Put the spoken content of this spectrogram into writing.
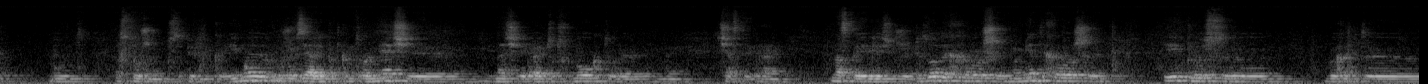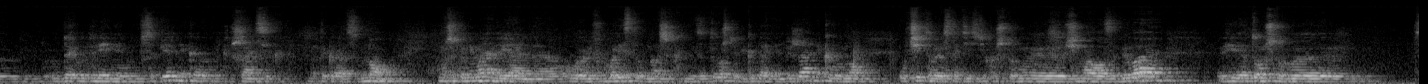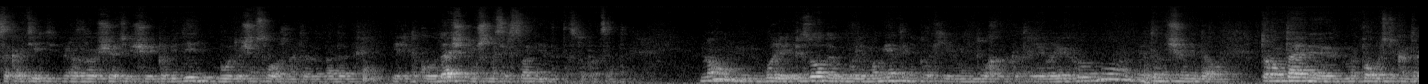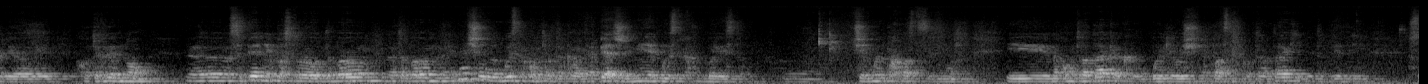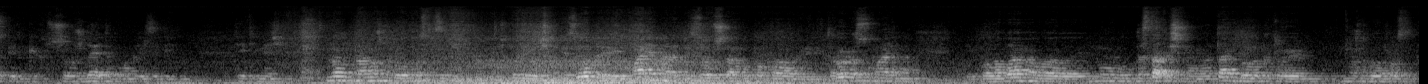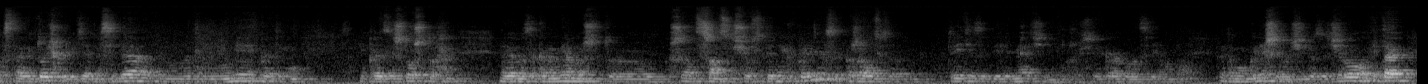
будет остужен у соперника. И мы уже взяли под контроль мяч и начали играть тот футбол, который часто играем. У нас появились уже эпизоды хорошие, моменты хорошие, и плюс э, выход, э, удаление соперника, шансик отыграться. Но мы же понимаем реально уровень футболистов наших не из-за того, что никогда не обижаем никого, но учитывая статистику, что мы очень мало забиваем, и о том, чтобы сократить разрыв в счете еще и победить, будет очень сложно. Это надо или такую удачу, потому что мастерства нет, это сто процентов. Но были эпизоды, были моменты неплохие, мы неплохо контролировали игру, но это ничего не дало. В втором тайме мы полностью контролировали ход игры, но э, соперник построил от обороны, от обороны и начал быстро контратаковать, опять же, имея быстрых футболистов, чем мы похвастаться не можем. И на контратаках были очень опасные контратаки, где-то 2-3 соперника, что уже до этого могли забить эти мячи. Но нам нужно было просто забить. Были очень эпизоды, и Малина эпизод в штангу попал, и второй раз у Малина, и Балабанова. Ну, достаточно атак было, которые нужно было просто поставить точку и взять на себя. Мы этого не умеем, поэтому и произошло, что, наверное, закономерно, что шанс, шанс еще у соперника появился, и, пожалуйста, третий забили мяч, и уже все, игра была сделана. Поэтому, конечно, я очень разочарован. Итак,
